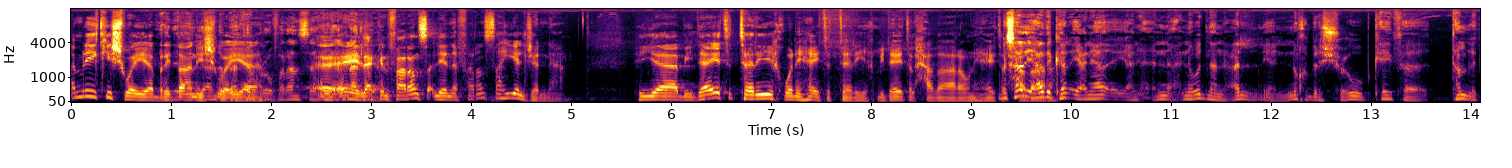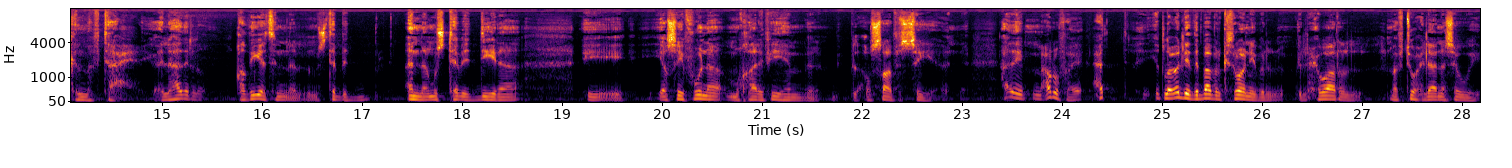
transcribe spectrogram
أمريكي شوية بريطاني شوية. فرنسا آه إيه لكن فرنسا لأن فرنسا هي الجنة. هي بداية التاريخ ونهاية التاريخ بداية الحضارة ونهاية بس الحضارة. بس هذه هذه يعني يعني إحنا ودنا نعل يعني نخبر الشعوب كيف تملك المفتاح. يعني هذه قضيه إن المستبد أن المستبدين يصفون مخالفيهم بالأوصاف السيئة. هذه معروفة. حتى يطلعوا لي ذباب إلكتروني بالحوار المفتوح اللي أنا أسويه.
